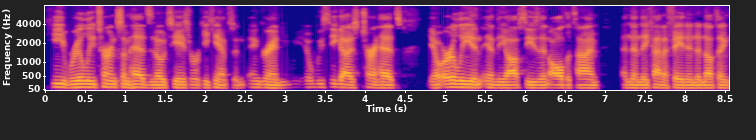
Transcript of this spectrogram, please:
He really turned some heads in OTAs rookie camps. And, and granted, we see guys turn heads, you know, early in, in the offseason all the time, and then they kind of fade into nothing.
